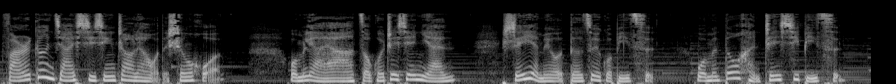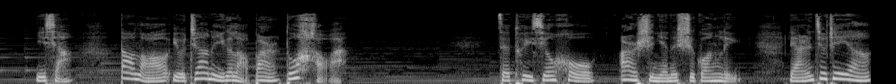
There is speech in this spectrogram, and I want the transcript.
反而更加细心照料我的生活。我们俩呀，走过这些年，谁也没有得罪过彼此，我们都很珍惜彼此。你想，到老有这样的一个老伴儿多好啊！在退休后二十年的时光里，两人就这样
